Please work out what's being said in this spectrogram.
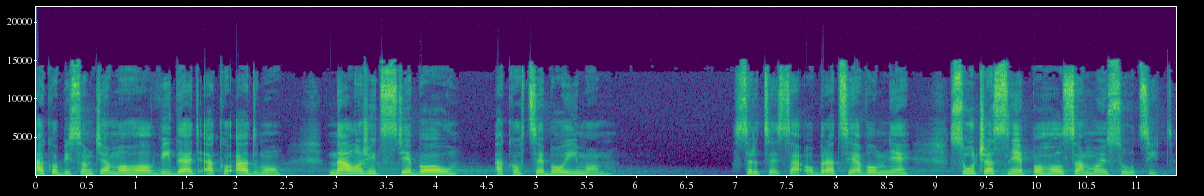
Ako by som ťa mohol vydať ako Admu, naložiť s tebou, ako chce bojímom. Srdce sa obracia vo mne, súčasne pohol sa môj súcit.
